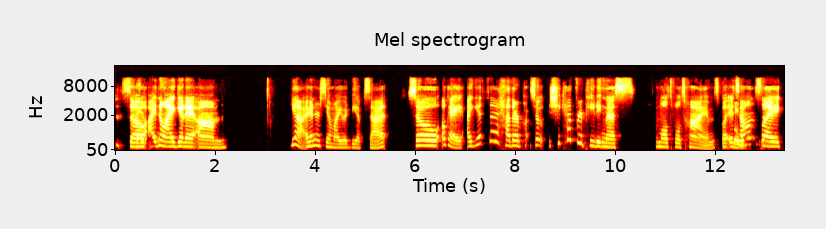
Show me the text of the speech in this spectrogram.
So. I know I get it. Um, yeah, I understand why you would be upset. So okay, I get the Heather. So she kept repeating this multiple times, but it sounds yeah. like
